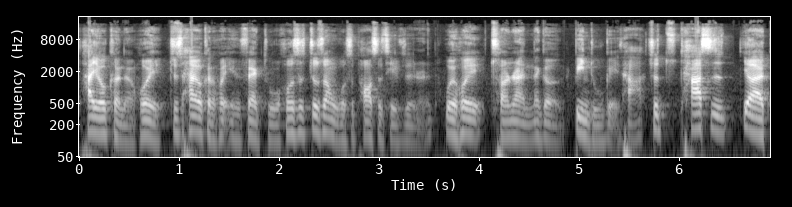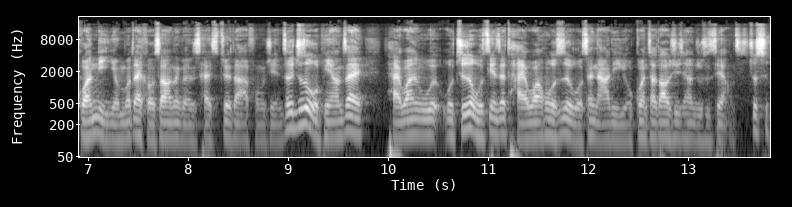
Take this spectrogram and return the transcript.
他有可能会，就是他有可能会 infect 我，或是就算我是 positive 的人，我也会传染那个病毒给他。就他是要来管你有没有戴口罩那个人才是最大的风险。这就是我平常在台湾，我我觉得我之前在台湾或者是我在哪里有观察到，现象就是这样子，就是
